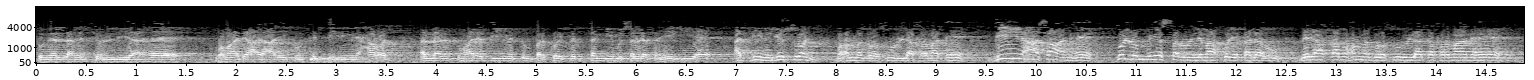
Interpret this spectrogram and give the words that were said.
تمہیں اللہ نے چن لیا ہے۔ وما جعل عليكم في الدين من حرج. اللہ نے تمہارے دین میں تم پر کوئی تنگی مسلط نہیں کی ہے. الدین یسر محمد رسول اللہ فرماتے ہیں، دین آسان ہے. کل میسر لما خلق له. میرے آقا محمد رسول اللہ کا فرمان ہے.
